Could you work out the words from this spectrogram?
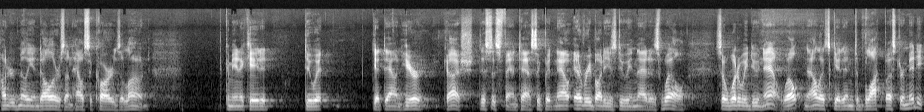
$100 million on House of Cards alone. Communicate it, do it, get down here, gosh, this is fantastic, but now everybody's doing that as well. So what do we do now? Well, now let's get into blockbuster midi,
